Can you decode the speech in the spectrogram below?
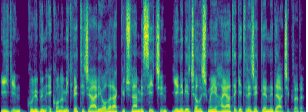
İlgin, kulübün ekonomik ve ticari olarak güçlenmesi için yeni bir çalışmayı hayata getireceklerini de açıkladı.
